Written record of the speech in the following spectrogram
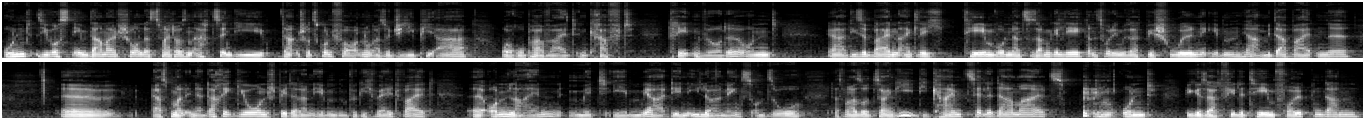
Und sie wussten eben damals schon, dass 2018 die Datenschutzgrundverordnung, also GDPR, europaweit in Kraft treten würde. Und ja, diese beiden eigentlich Themen wurden dann zusammengelegt und es wurde eben gesagt, wir schulen eben ja, Mitarbeitende äh, erstmal in der Dachregion, später dann eben wirklich weltweit äh, online mit eben ja den E-Learnings und so. Das war sozusagen die, die Keimzelle damals und wie gesagt, viele Themen folgten dann.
